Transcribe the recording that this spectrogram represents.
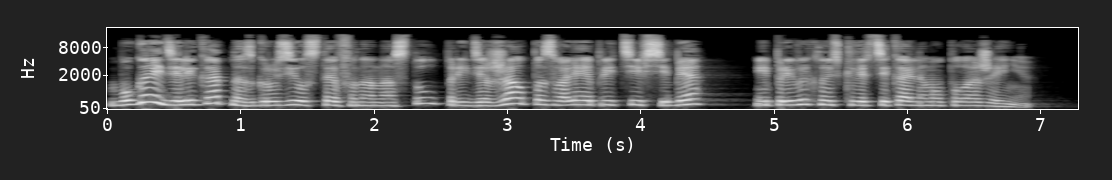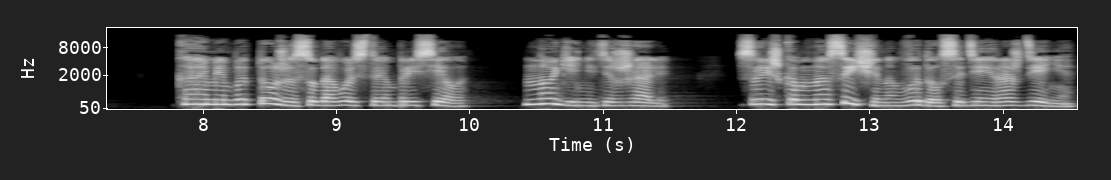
Бугай деликатно сгрузил Стефана на стул, придержал, позволяя прийти в себя и привыкнуть к вертикальному положению. Ками бы тоже с удовольствием присела, ноги не держали. Слишком насыщенным выдался день рождения.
